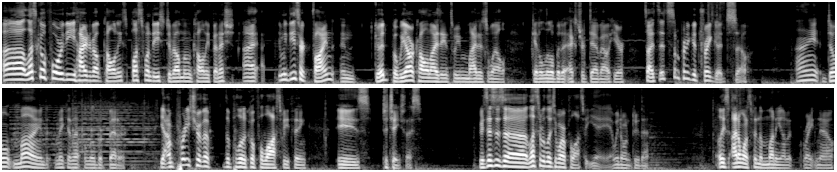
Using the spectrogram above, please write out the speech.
Uh, let's go for the higher developed colonies. Plus one to each development and colony finish. I, I mean, these are fine and good, but we are colonizing, so we might as well get a little bit of extra dev out here. So it's, it's some pretty good trade goods, so I don't mind making that a little bit better. Yeah, I'm pretty sure the, the political philosophy thing is to change this. Because this is a less religion, more philosophy. Yeah, yeah, we don't do that. At least I don't want to spend the money on it right now.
